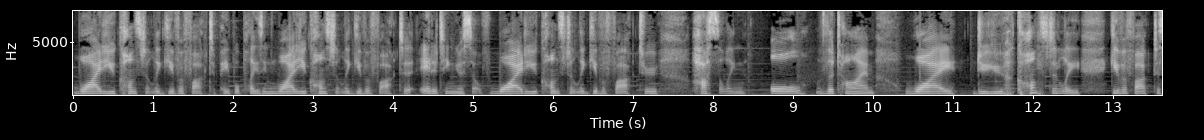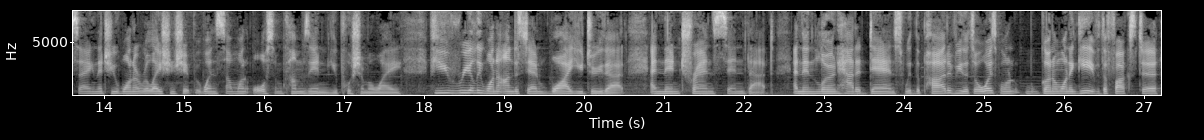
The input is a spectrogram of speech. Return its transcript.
Why do you constantly give a fuck to people pleasing? Why do you constantly give a fuck to editing yourself? Why do you constantly give a fuck to hustling all the time. Why do you constantly give a fuck to saying that you want a relationship, but when someone awesome comes in, you push them away? If you really want to understand why you do that and then transcend that and then learn how to dance with the part of you that's always going to want to give the fucks to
